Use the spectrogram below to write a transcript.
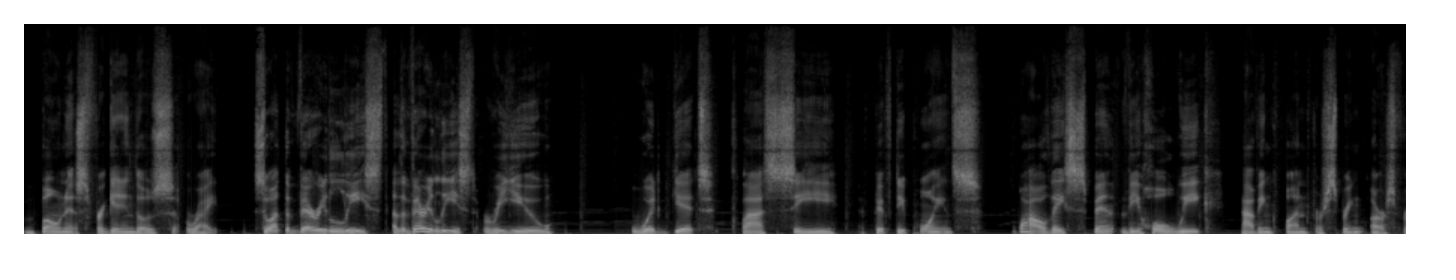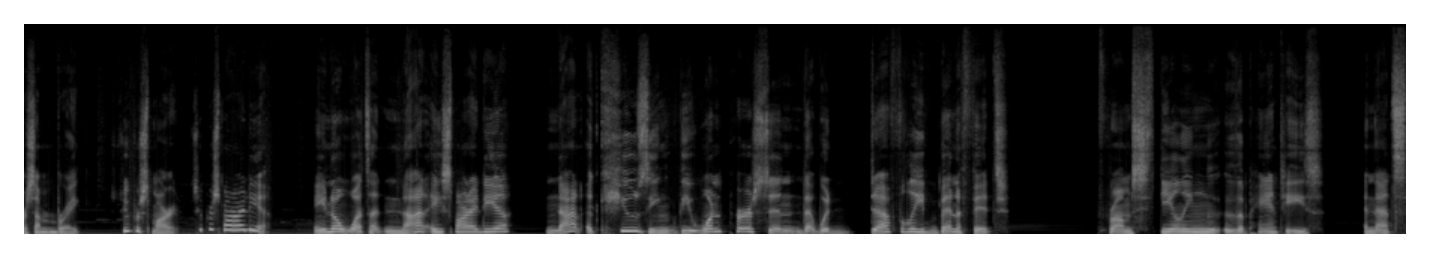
bonus for getting those right. So at the very least, at the very least, Ryu would get class C 50 points while they spent the whole week having fun for spring or for summer break. Super smart, super smart idea. And you know what's a, not a smart idea? Not accusing the one person that would definitely benefit from stealing the panties, and that's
